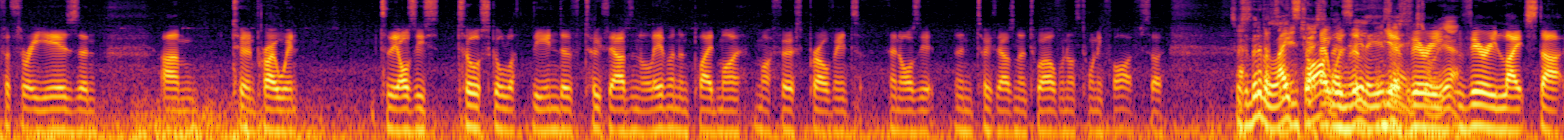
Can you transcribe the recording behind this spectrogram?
for three years, and um, turned pro. Went to the Aussies Tour School at the end of 2011 and played my, my first pro event in Aussie in 2012 when I was 25. So, so it's a bit of a late start. It was really, a, yeah, very yeah. very late start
